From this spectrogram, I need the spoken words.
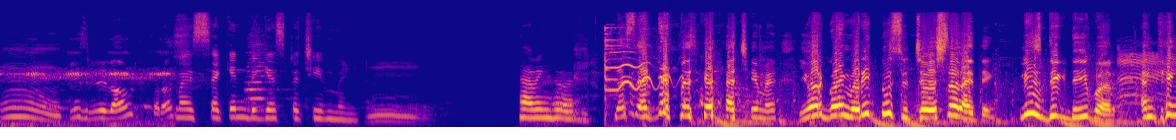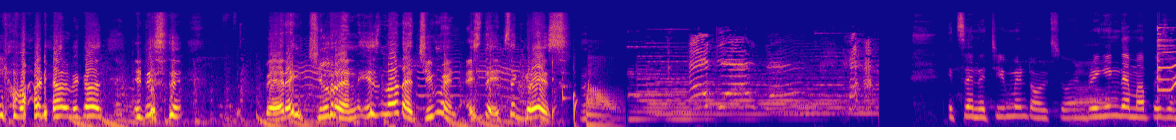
Hmm, please read it out for us My second biggest achievement. Hmm. Having her. The second biggest achievement. You are going very too situational, I think. Please dig deeper and think about your because it is bearing children is not achievement. It's the, it's a grace. It's an achievement also, and bringing them up is an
